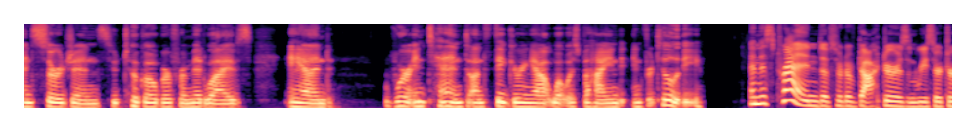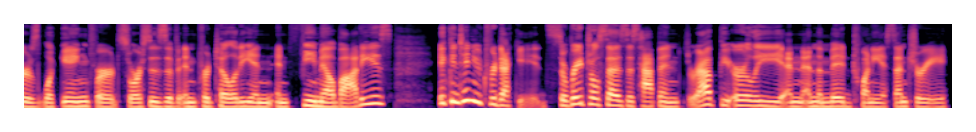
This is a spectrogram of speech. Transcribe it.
and surgeons who took over from midwives and were intent on figuring out what was behind infertility. And this trend of sort of doctors and researchers looking for sources of infertility in, in female bodies it continued for decades. So Rachel says this happened throughout the early and, and the mid 20th century.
